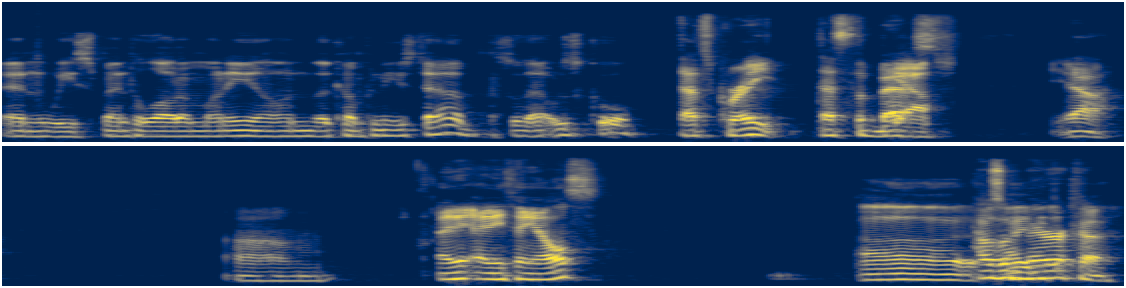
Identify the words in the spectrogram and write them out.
and we spent a lot of money on the company's tab, so that was cool. That's great. That's the best. Yeah. yeah. Um, any, anything else? Uh, How's I- America?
